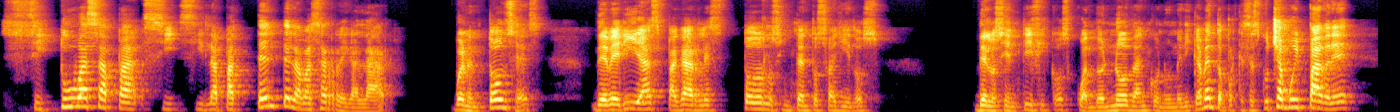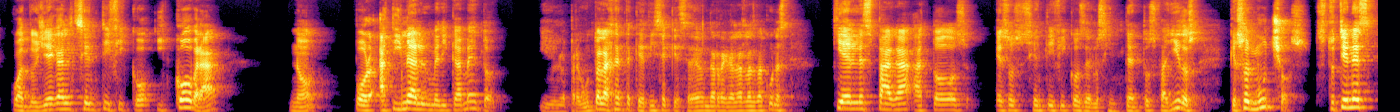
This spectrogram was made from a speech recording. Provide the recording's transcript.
Si tú vas a, si, si la patente la vas a regalar, bueno, entonces deberías pagarles todos los intentos fallidos de los científicos cuando no dan con un medicamento, porque se escucha muy padre cuando llega el científico y cobra, ¿no? Por atinarle un medicamento. Y le pregunto a la gente que dice que se deben de regalar las vacunas, ¿quién les paga a todos esos científicos de los intentos fallidos? que son muchos. tú tienes,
